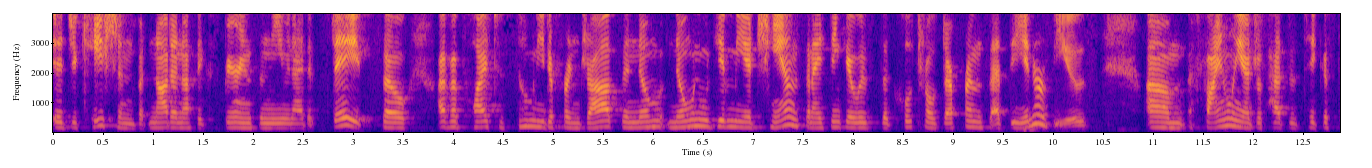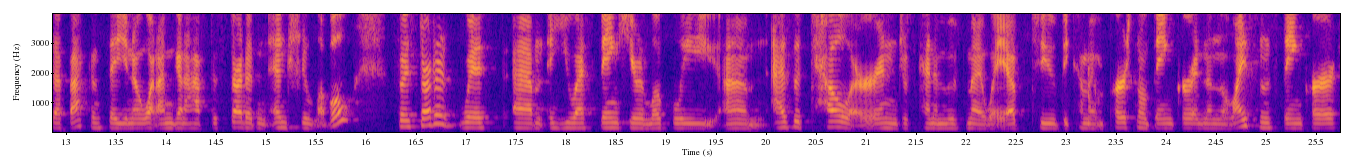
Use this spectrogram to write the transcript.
education, but not enough experience in the United States. So I've applied to so many different jobs, and no no one would give me a chance. And I think it was the cultural difference at the interviews. Um, finally, I just had to take a step back and say, you know what, I'm going to have to start at an entry level. So I started with um, a US bank here locally um, as a teller and just kind of moved my way up to becoming a personal banker and then the licensed banker.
